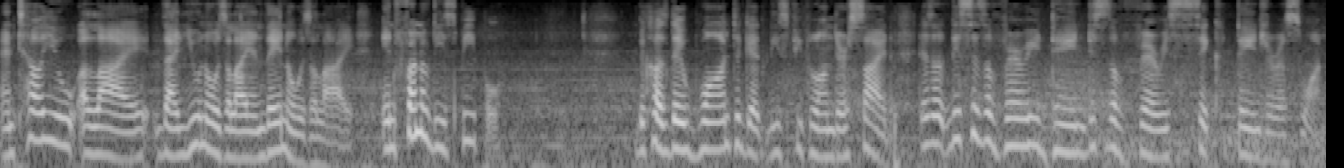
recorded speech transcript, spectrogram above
and tell you a lie that you know is a lie and they know is a lie in front of these people because they want to get these people on their side. A, this is a very dan- this is a very sick, dangerous one.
